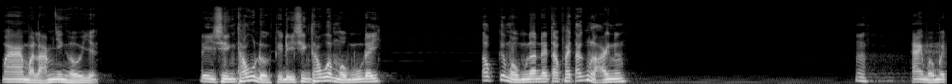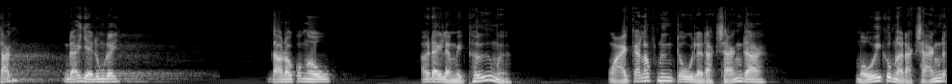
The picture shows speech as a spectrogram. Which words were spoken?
Ma mà làm như người vậy? Đi xuyên thấu được thì đi xuyên thấu cái mụn luôn đi. Tóc cái mụn lên đây tao phải tấn lại nữa. Hừ, Ai mượn mày tấn. Để về luôn đi. Tao đâu có ngu. Ở đây là miệt thứ mà. Ngoài cá lóc nướng trui là đặc sản ra Mũi cũng là đặc sản đó.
